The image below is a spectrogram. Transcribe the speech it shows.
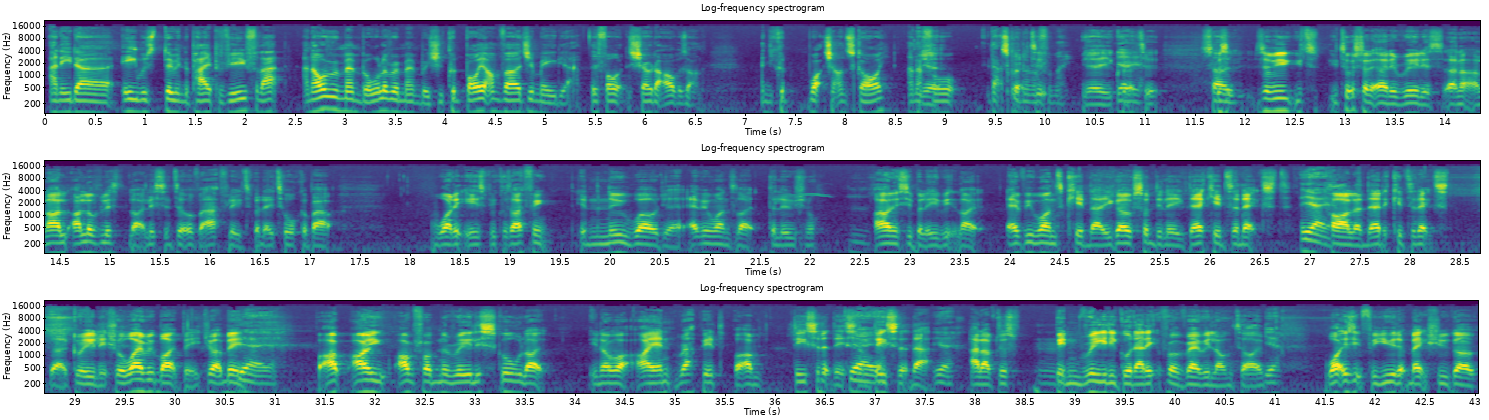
and he'd uh, he was doing the pay-per-view for that and I remember all I remember is you could buy it on Virgin Media the, the show that I was on and you could watch it on Sky and I Yeah. thought that's good enough it. for me Yeah, you Yeah, yeah. it. So So, so we, you, t- you touched on it earlier, really, and, I- and I, I love lis- like listening to other athletes when they talk about what it is because I think in the new world, yeah, everyone's like delusional. Mm. I honestly believe it. Like everyone's kid now, you go Sunday league, their kid's the next yeah yeah. Haaland, they're the kid's the next uh, Grealish or whatever it might be. Do you know what I mean? yeah yeah But I, I, I'm from the realist school. Like, you know what? I ain't rapid, but I'm decent at this. Yeah, I'm yeah. decent at that, yeah and I've just Mm. been really good at it for a very long time. yeah What is it for you that makes you go?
